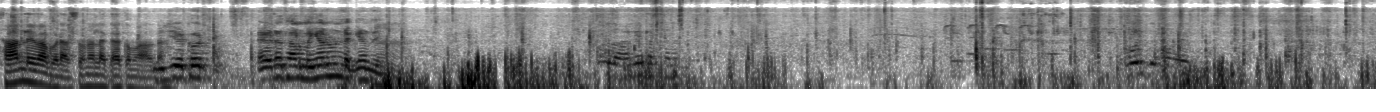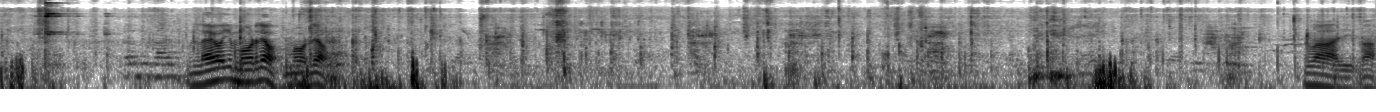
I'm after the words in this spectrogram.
ਥਣ ਲੈਵਾ ਬੜਾ ਸੋਹਣਾ ਲੱਗਾ ਕਮਾਲ ਦਾ। ਜੀ ਵੇਖੋ ਇਹਦੇ ਥਣ ਮਈਆਂ ਨੂੰ ਨੀ ਲੱਗੇ ਹੁੰਦੇ ਲੈ ਜੀ ਮੋੜ ਲਿਆਓ ਮੋੜ ਲਿਆਓ। ਵਾਹ ਜੀ ਵਾਹ।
